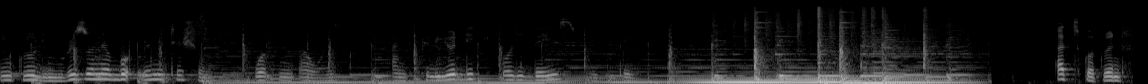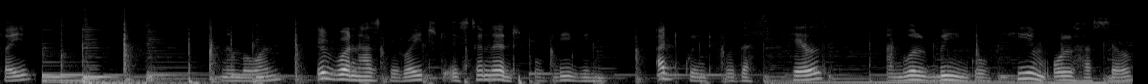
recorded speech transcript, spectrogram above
including reasonable limitation of working hours and periodic holidays with pay. Article 25 Number 1 Everyone has the right to a standard of living adequate for the health and well being of him or herself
